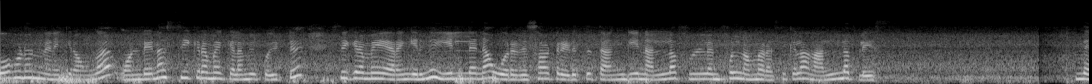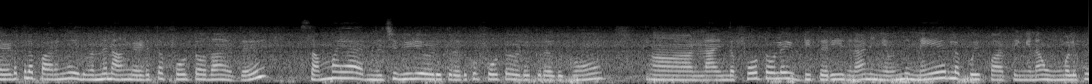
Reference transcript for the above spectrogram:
போகணும்னு நினைக்கிறவங்க ஒன் டேனா சீக்கிரமே கிளம்பி போயிட்டு சீக்கிரமே இறங்கிருங்க. இல்லைன்னா ஒரு ரிசார்ட் எடுத்து தங்கி நல்லா ஃபுல் அண்ட் ஃபுல் நம்ம ரசிக்கலாம். நல்ல பிளேஸ் இந்த இடத்துல பாருங்கள் இது வந்து நாங்கள் எடுத்த ஃபோட்டோ தான் இது. செம்மையாக இருந்துச்சு. வீடியோ எடுக்கிறதுக்கும் ஃபோட்டோ எடுக்கிறதுக்கும். நான் இந்த ஃபோட்டோவில் இப்படி தெரியுதுன்னா நீங்கள் வந்து நேரில் போய் பார்த்தீங்கன்னா உங்களுக்கு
